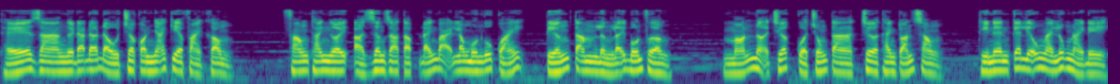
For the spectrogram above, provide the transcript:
Thế ra người đã đỡ đầu cho con nhãi kia phải không? Phong thanh ngươi ở dương gia tập đánh bại long môn ngũ quái, tiếng tăm lừng lẫy bốn phương. Món nợ trước của chúng ta chưa thanh toán xong, thì nên kết liễu ngay lúc này đi.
